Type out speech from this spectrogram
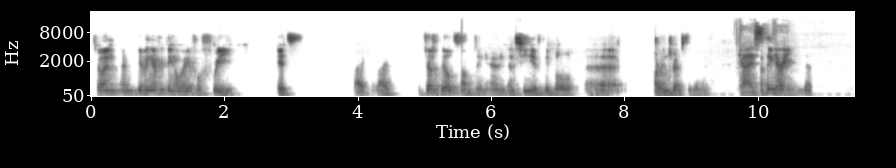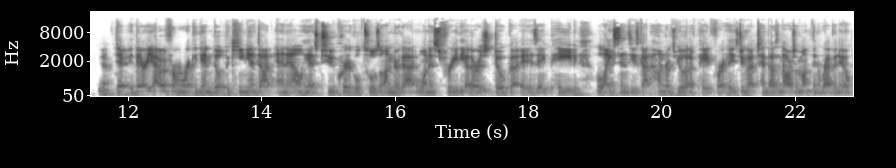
So and, and giving everything away for free, it's like like just build something and, and see if people uh, are interested in it. Guys, I think there, that, yeah. There, there, you have it from Rick again, builtpequena.nl. He has two critical tools under that. One is free, the other is Doka. It is a paid license. He's got hundreds of people that have paid for it. He's doing about $10,000 a month in revenue.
